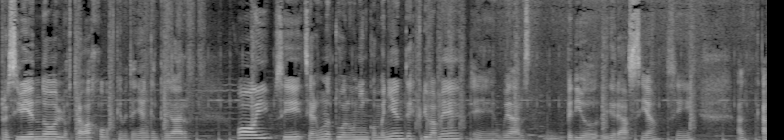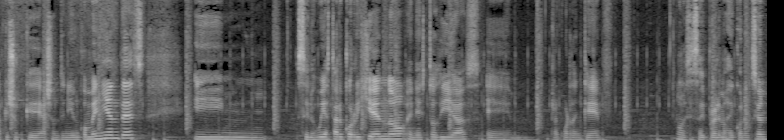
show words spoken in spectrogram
recibiendo los trabajos que me tenían que entregar hoy. Si alguno tuvo algún inconveniente, escríbame. Eh, voy a dar un periodo de gracia ¿sí? a, aquellos que hayan tenido inconvenientes. Y mm, se los voy a estar corrigiendo en estos días. recuerden que a veces hay problemas de conexión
